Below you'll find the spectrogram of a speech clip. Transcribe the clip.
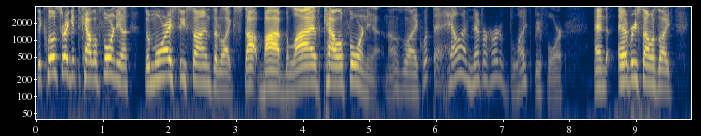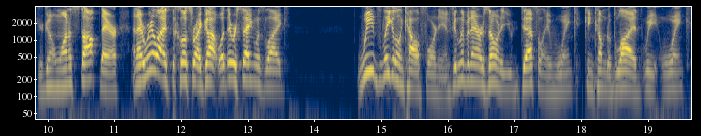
the closer I get to California, the more I see signs that are like, stop by Blythe, California. And I was like, what the hell? I've never heard of Blythe before. And every sign was like, you're going to want to stop there. And I realized the closer I got, what they were saying was like, weed's legal in California. And if you live in Arizona, you definitely wink can come to Blythe. We wink.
